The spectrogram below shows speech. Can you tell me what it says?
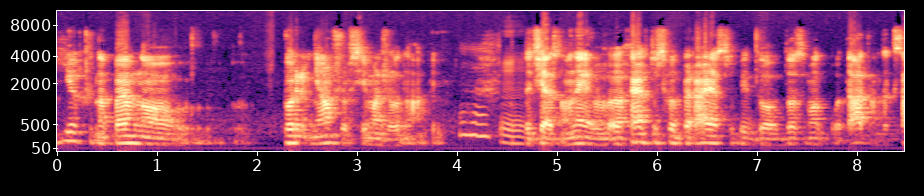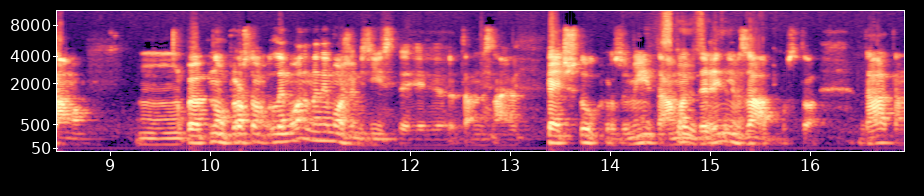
їх напевно порівняв, що всі майже однакові. Мгм. Це чесно, вони хай хтось вибирає собі до, до смаку. Та, там так само. Ну просто лимон ми не можемо з'їсти, е, там не знаю, 5 штук, розумієте, а мандаринів запросто. Да, там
